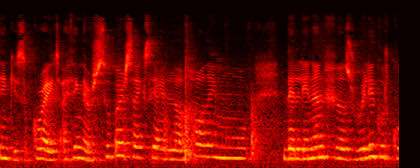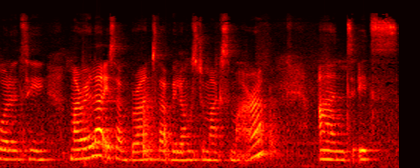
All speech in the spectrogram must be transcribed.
Think is great. I think they're super sexy. I love how they move. The linen feels really good quality. Marella is a brand that belongs to Max Mara and it's,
